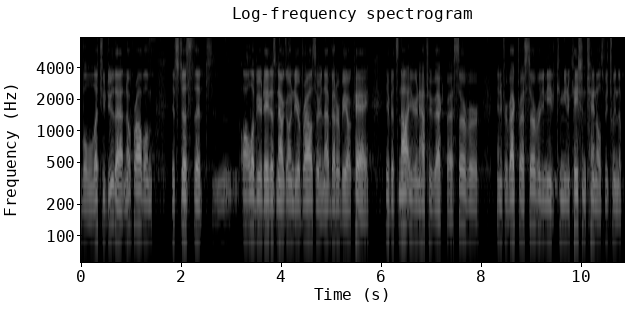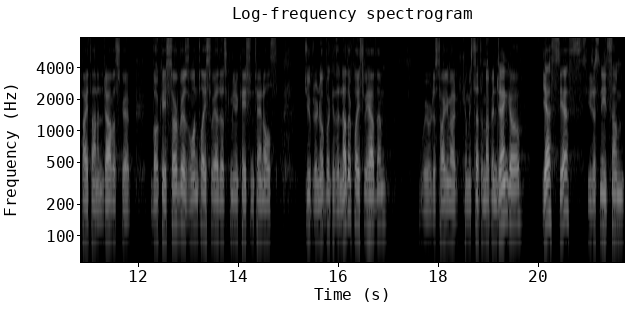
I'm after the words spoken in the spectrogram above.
will let you do that, no problem. It's just that all of your data is now going to your browser, and that better be okay. If it's not, you're going to have to be backed by a server. And if you're backed by a server, you need communication channels between the Python and the JavaScript. Bokeh Server is one place we have those communication channels. Jupyter Notebook is another place we have them. We were just talking about, can we set them up in Django? Yes, yes. You just need some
